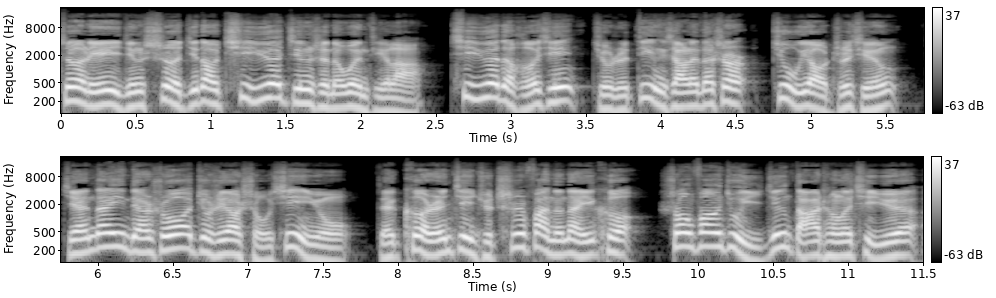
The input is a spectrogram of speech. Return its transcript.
这里已经涉及到契约精神的问题了。契约的核心就是定下来的事儿就要执行，简单一点说，就是要守信用。在客人进去吃饭的那一刻，双方就已经达成了契约。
